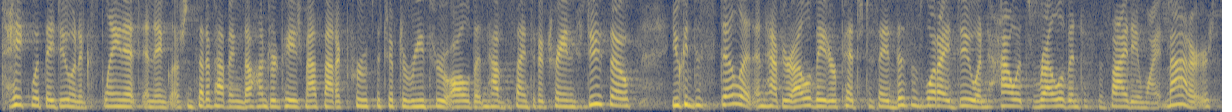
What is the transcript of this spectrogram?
take what they do and explain it in English. Instead of having the 100-page mathematic proof that you have to read through all of it and have the scientific training to do so, you can distill it and have your elevator pitch to say, this is what I do and how it's relevant to society and why it matters.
